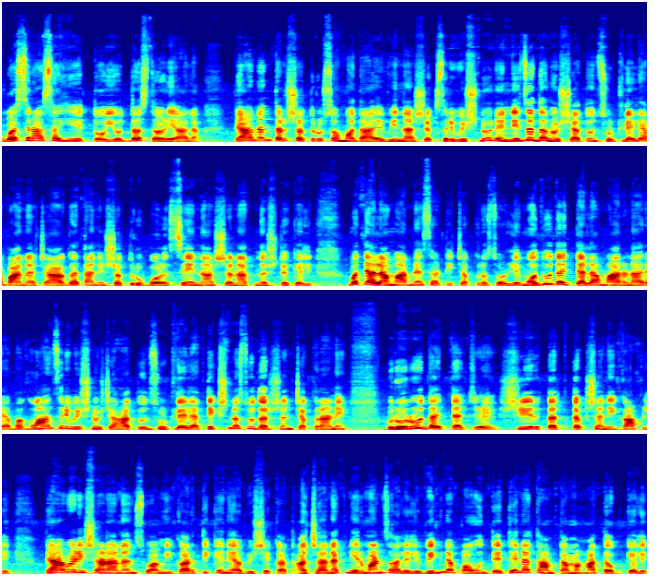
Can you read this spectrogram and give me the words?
वस्त्रासहित तो युद्धस्थळी आला. त्यानंतर शत्रू समुदाय विनाशक श्री विष्णूने निज धनुष्यातून सुटलेल्या बाणाच्या आघाताने शत्रुबळ सेना क्षणात नष्ट केली व त्याला मारण्यासाठी चक्र सोडले. मधुदैत्याला मारणाऱ्या भगवान श्री विष्णूच्या हातून सुटलेल्या तीक्ष्ण सुदर्शन चक्राने रुरुदैत्याचे शिर तत्तक्षणी कापले. त्यावेळी षडानंद स्वामी कार्तिकेने अभिषेकात अचानक निर्माण झालेले विघ्न पाहून तेथे न थांबता महातप केले.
